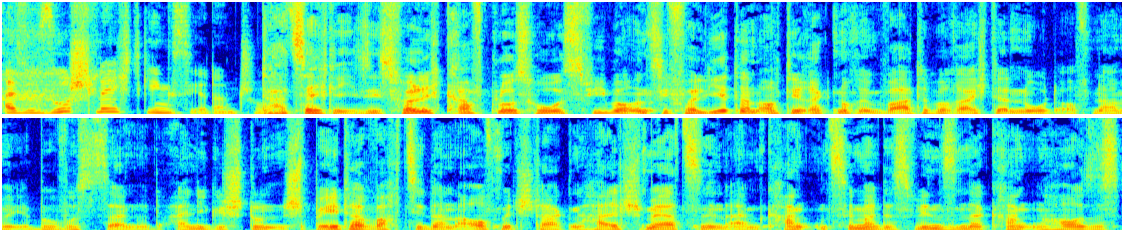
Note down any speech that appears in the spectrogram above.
Also so schlecht ging es ihr dann schon? Tatsächlich. Sie ist völlig kraftlos, hohes Fieber und sie verliert dann auch direkt noch im Wartebereich der Notaufnahme ihr Bewusstsein. Und einige Stunden später wacht sie dann auf mit starken Halsschmerzen in einem Krankenzimmer des Winsener Krankenhauses.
